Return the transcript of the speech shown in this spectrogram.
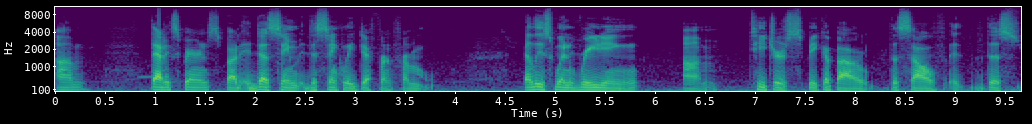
um, that experience, but it does seem distinctly different from at least when reading um, teachers speak about the self. It, this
